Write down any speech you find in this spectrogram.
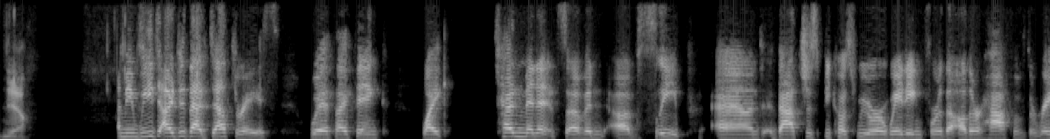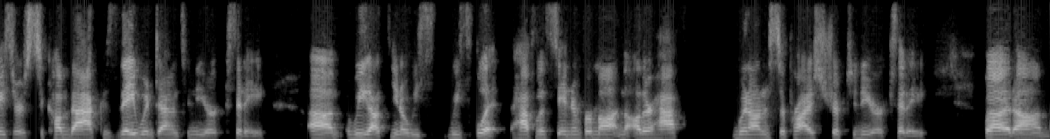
Yeah. I mean, we I did that death race with I think like 10 minutes of an of sleep and that's just because we were waiting for the other half of the racers to come back because they went down to new york city um, we got you know we we split half of us stayed in vermont and the other half went on a surprise trip to new york city but um,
